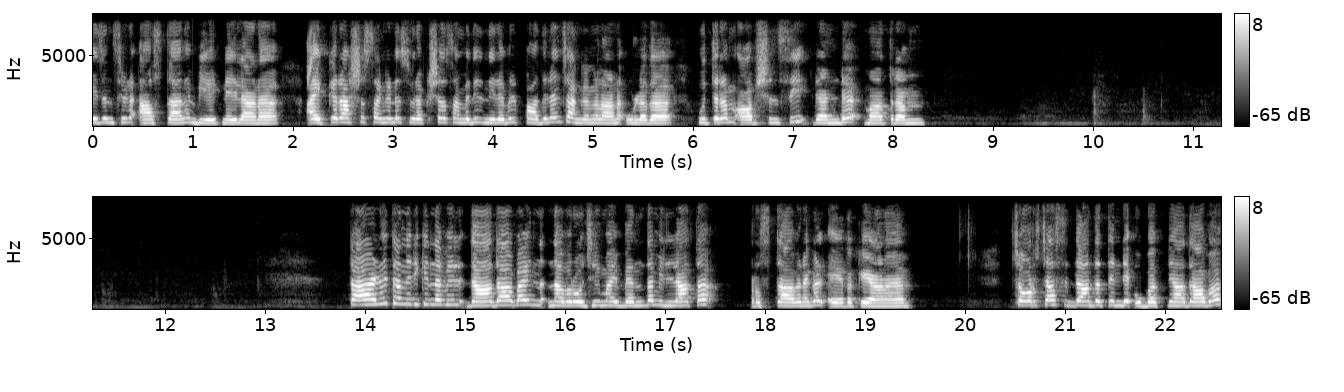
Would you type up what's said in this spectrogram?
ഏജൻസിയുടെ ആസ്ഥാനം വിയറ്റ്നയിലാണ് ഐക്യരാഷ്ട്ര സംഘടന സുരക്ഷാ സമിതി നിലവിൽ പതിനഞ്ച് അംഗങ്ങളാണ് ഉള്ളത്. ഉത്തരം ഓപ്ഷൻ സി രണ്ട് മാത്രം. താഴെ തന്നിരിക്കുന്നവയിൽ ദാദാബായ് നവറോജിയുമായി ബന്ധമില്ലാത്ത പ്രസ്താവനകൾ ഏതൊക്കെയാണ്? ചോർച്ച സിദ്ധാന്തത്തിന്റെ ഉപജ്ഞാതാവ്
